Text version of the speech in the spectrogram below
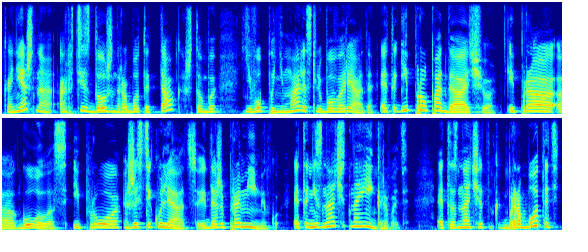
конечно, артист должен работать так, чтобы его понимали с любого ряда. Это и про подачу, и про э, голос, и про жестикуляцию, и даже про мимику. Это не значит наигрывать. Это значит как бы работать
